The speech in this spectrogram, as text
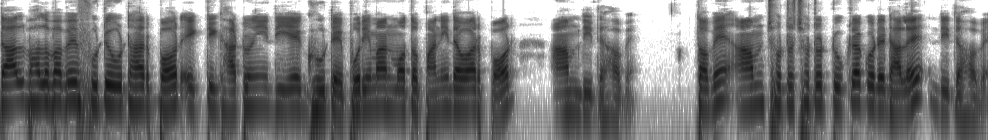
ডাল ভালোভাবে ফুটে ওঠার পর একটি ঘাটুনি দিয়ে ঘুটে পরিমাণ মতো পানি দেওয়ার পর আম দিতে হবে। তবে আম ছোট ছোট টুকরা করে ডালে দিতে হবে।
